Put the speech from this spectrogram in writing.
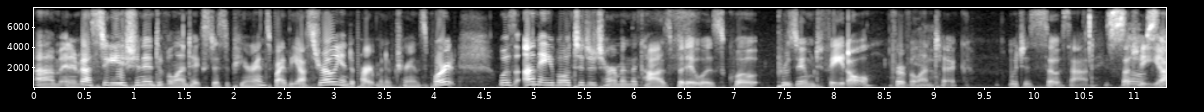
Um, an investigation into Valentich's disappearance by the Australian Department of Transport was unable to determine the cause, but it was, quote, presumed fatal for Valentich, which is so sad. He's so such a young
